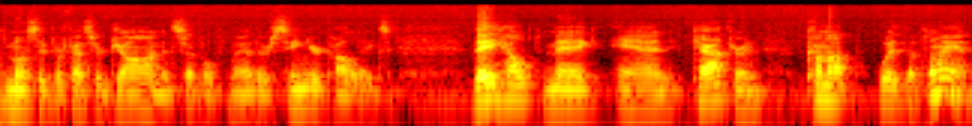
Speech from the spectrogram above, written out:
mostly Professor John and several of my other senior colleagues, they helped Meg and Catherine come up with a plan.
